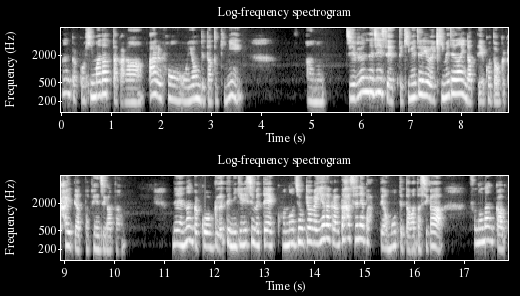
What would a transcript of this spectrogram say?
なんかこう暇だったから、ある本を読んでた時に、あの、自分で人生って決めてるようで決めてないんだっていうことが書いてあったページがあったの。で、なんかこうグーって握りしめて、この状況が嫌だから打破せねばって思ってた私が、そのなんか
